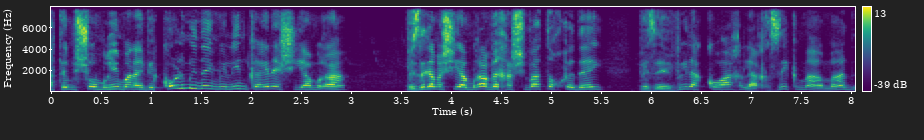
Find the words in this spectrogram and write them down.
אתם שומרים עליי, וכל מיני מילים כאלה שהיא אמרה, וזה גם מה שהיא אמרה וחשבה תוך כדי, וזה הביא לה כוח להחזיק מעמד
